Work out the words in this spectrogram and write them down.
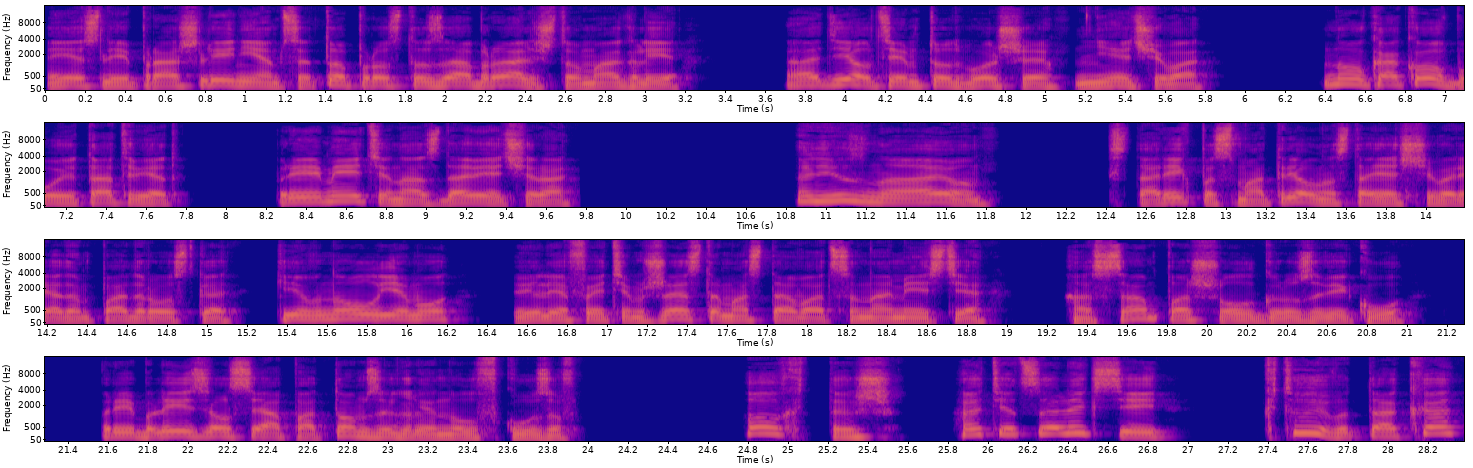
Если и прошли немцы, то просто забрали, что могли. А делать им тут больше нечего. Ну, каков будет ответ? Примите нас до вечера». «Не знаю». Старик посмотрел на стоящего рядом подростка, кивнул ему, велев этим жестом оставаться на месте. а сам пошел к грузовику. Приблизился, а потом заглянул в кузов. «Ах ты ж, отец Алексей, кто его так, а?»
